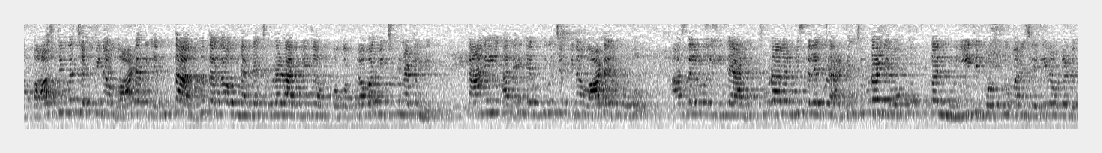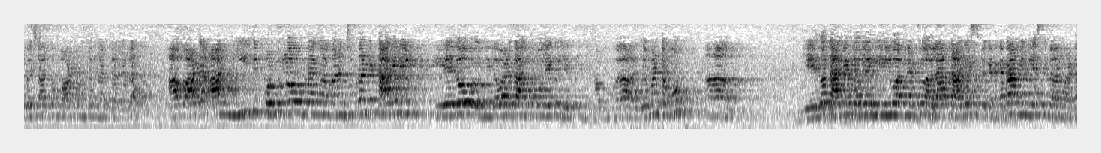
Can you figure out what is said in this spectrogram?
ఆ పాజిటివ్గా చెప్పిన వాటర్ ఎంత అద్భుతంగా ఉందంటే చూడడానికి ఇట్లా ఒక ఫ్లవర్ విచ్చుకున్నట్టుంది. కానీ అదే దేవుడికి చెప్పిన వాటర్ అసలు ఇంకా అది చూడాలనిపిస్తలేదు కూడా. అంటే చూడండి ఒక్కొక్క నీటి పొట్టు మన శరీరంలో డెబ్బై శాతం వాటర్ ఉంటుంది అంటారు కదా. ఆ వాటర్ ఆ నీటి పొట్టులో ఉండగా మనం చూడండి తాగే నీళ్ళు ఏదో నిలబడి తాగటమో లేక ఏమంటాము? ఏదో తాగేటోలే నీళ్ళు అన్నట్టు అలా తాగేస్తుంది గడగడా చేస్తున్నాం అనమాట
